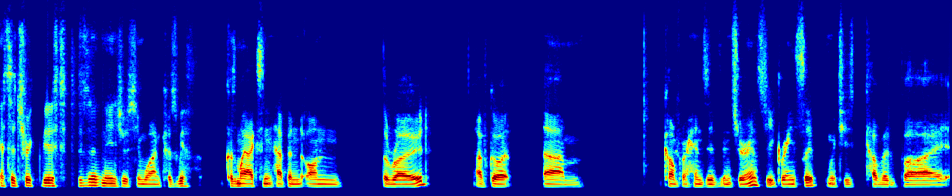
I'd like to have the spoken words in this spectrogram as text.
it's a trick. This is an interesting one because with because my accident happened on the road, I've got um, comprehensive insurance, your green slip, which is covered by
